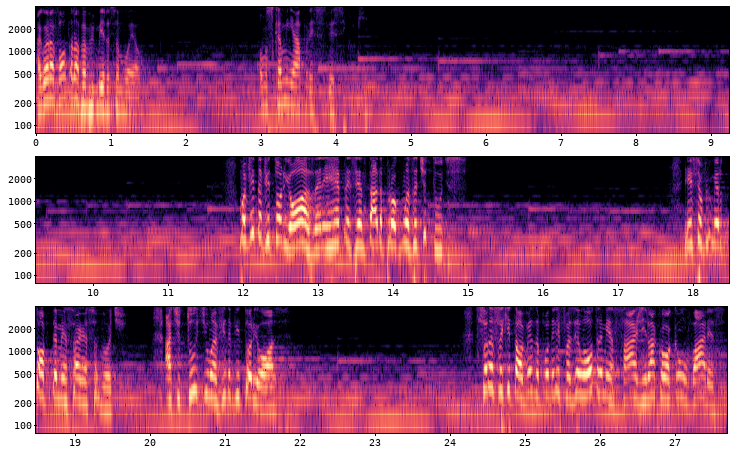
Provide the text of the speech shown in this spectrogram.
Agora volta lá para 1 Samuel. Vamos caminhar para esse versículo aqui. Uma vida vitoriosa é representada por algumas atitudes. Esse é o primeiro tópico da mensagem nessa noite. Atitude de uma vida vitoriosa. Só nessa aqui talvez eu poderia fazer uma outra mensagem, lá colocamos várias.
